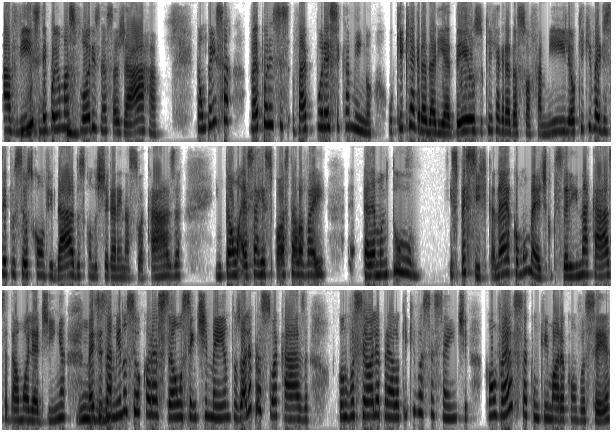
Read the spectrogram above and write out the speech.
à vista e põe umas flores nessa jarra. Então pensa, vai por esse, vai por esse caminho. O que que agradaria a Deus? O que que agrada a sua família? O que que vai dizer para os seus convidados quando chegarem na sua casa? Então essa resposta ela vai, ela é muito específica, né? Como um médico precisaria ir na casa, dar uma olhadinha, uhum. mas examina o seu coração, os sentimentos, olha para sua casa. Quando você olha para ela, o que, que você sente? Conversa com quem mora com você.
